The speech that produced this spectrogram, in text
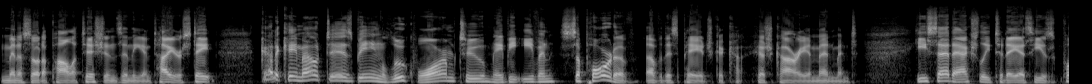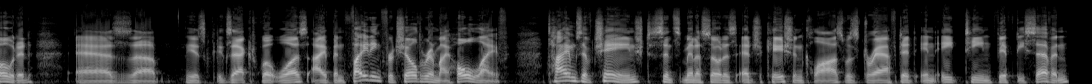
Minnesota politicians in the entire state, kind of came out as being lukewarm to maybe even supportive of this Page Kashkari amendment. He said actually today, as he is quoted, as uh, his exact quote was I've been fighting for children my whole life. Times have changed since Minnesota's Education Clause was drafted in 1857.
